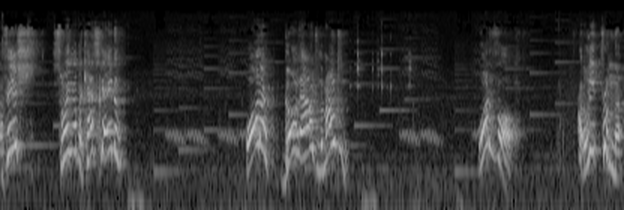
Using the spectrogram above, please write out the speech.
a fish swing up a cascade of water. Go now to the mountain. Waterfall. A leap from the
